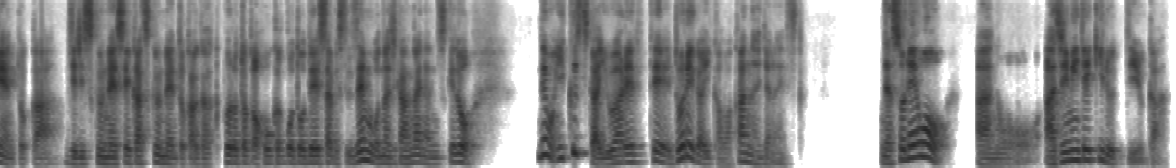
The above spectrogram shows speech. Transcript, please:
援とか、自立訓練、生活訓練とか、学プロとか放課後等デイサービス、全部同じ考えなんですけど、でもいくつか言われて、どれがいいか分かんないじゃないですか。でそれを、あの、味見できるっていうか、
